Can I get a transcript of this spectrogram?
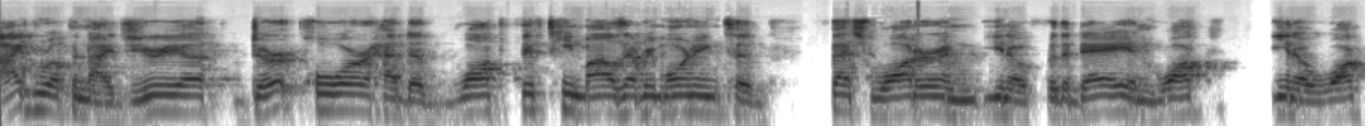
I grew up in Nigeria, dirt poor, had to walk 15 miles every morning to fetch water and, you know, for the day and walk, you know, walk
